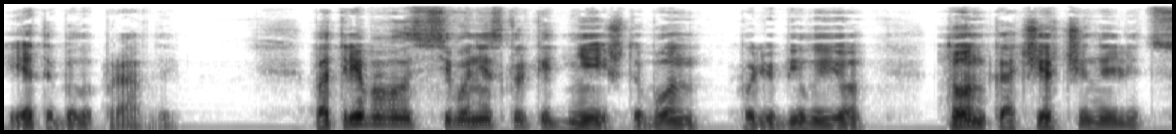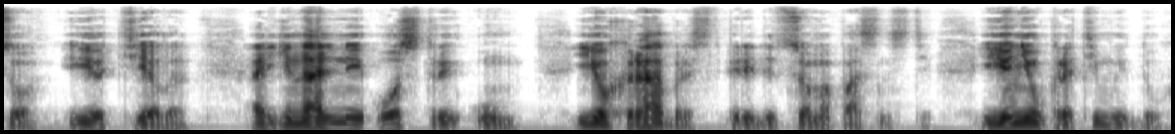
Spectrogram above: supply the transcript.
и это было правдой. Потребовалось всего несколько дней, чтобы он полюбил ее тонко очерченное лицо, ее тело, оригинальный острый ум, ее храбрость перед лицом опасности, ее неукротимый дух.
